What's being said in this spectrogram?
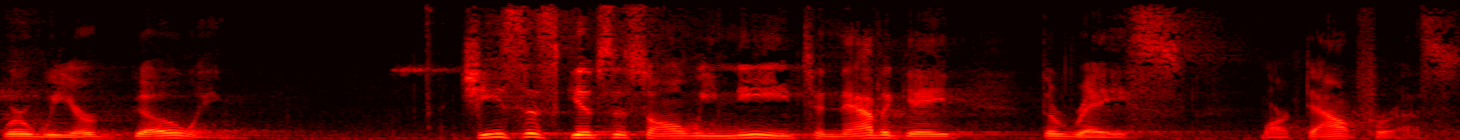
where we are going. Jesus gives us all we need to navigate the race marked out for us.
